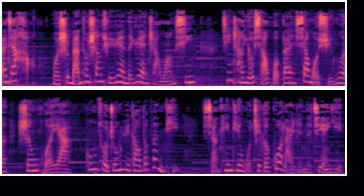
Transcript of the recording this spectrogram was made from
大家好，我是馒头商学院的院长王鑫。经常有小伙伴向我询问生活呀、工作中遇到的问题，想听听我这个过来人的建议，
